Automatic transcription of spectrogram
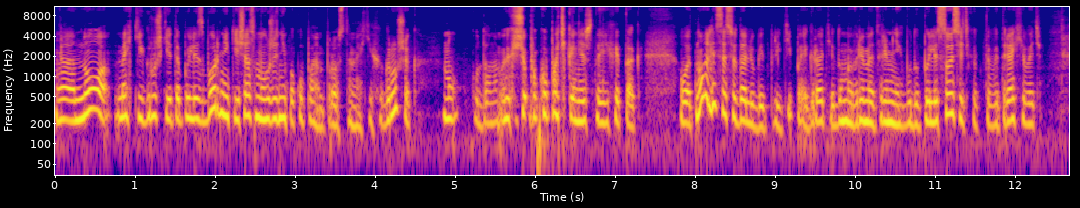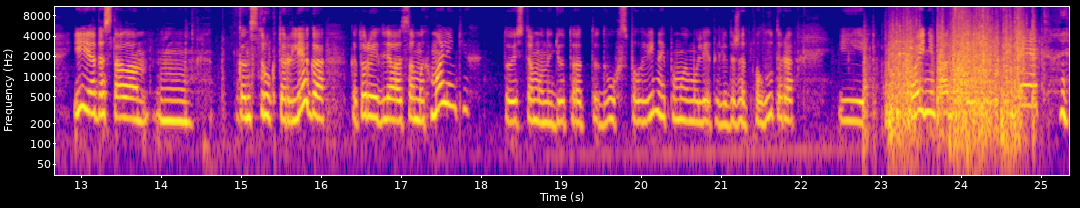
А, Но мягкие игрушки это были сборники, сейчас мы уже не покупаем просто мягких игрушек. Ну, куда нам их еще покупать, конечно, их и так. Вот, но Алиса сюда любит прийти, поиграть. Я думаю, время от времени их буду пылесосить, как-то вытряхивать. И я достала конструктор Лего, который для самых маленьких. То есть там он идет от двух с половиной, по-моему, лет, или даже от полутора. И... Ой, не падай. Нет.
